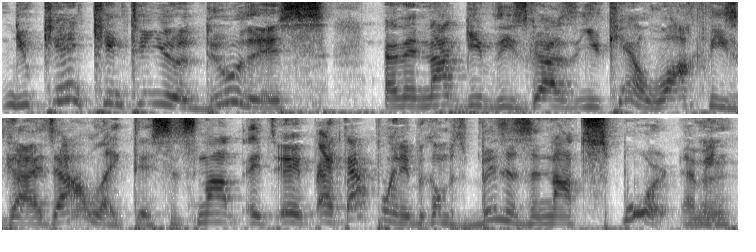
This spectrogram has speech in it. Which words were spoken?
you can't continue to do this and then not give these guys. You can't lock these guys out like this. It's not. It, it- at that point, it becomes business and not sport. I mean,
